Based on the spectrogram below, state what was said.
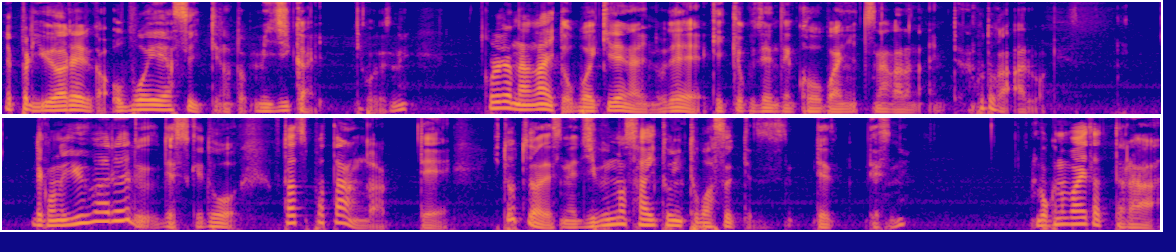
やっぱり URL が覚えやすいっていうのと短いってことですね。これが長いと覚えきれないので、結局全然購買につながらないみたいなことがあるわけです。で、この URL ですけど、2つパターンがあって、1つはですね、自分のサイトに飛ばすってでですね。僕の場合だったら、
